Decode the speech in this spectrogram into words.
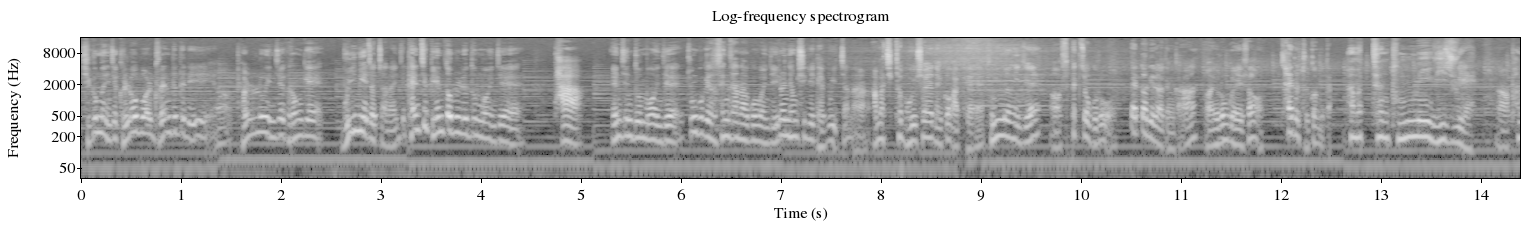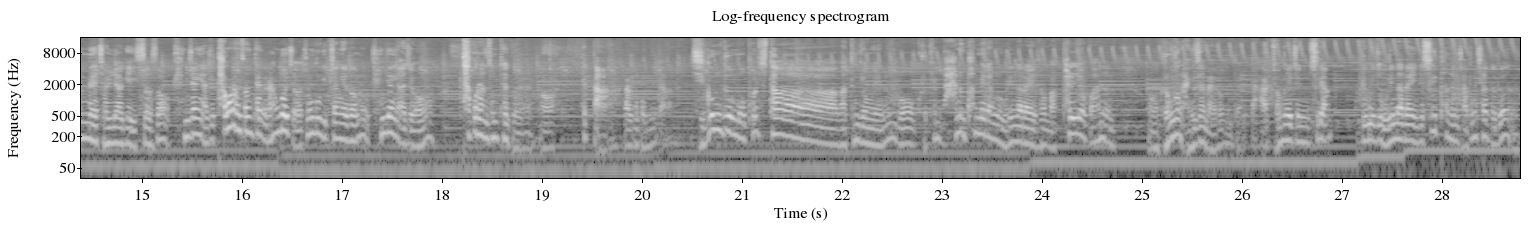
지금은 이제 글로벌 브랜드들이 어, 별로 이제 그런 게 무의미해졌잖아요 이제 벤츠 BMW도 뭐 이제 다 엔진도 뭐 이제 중국에서 생산하고 뭐 이제 이런 형식이 되고 있잖아. 아마 지켜보셔야 될 것 같아. 분명 이제 어, 스펙적으로 배터리라든가 어, 이런 거에서 차이를 둘 겁니다. 아무튼 북미 위주의 어, 판매 전략에 있어서 굉장히 아주 탁월한 선택을 한 거죠. 중국 입장에서는 굉장히 아주 탁월한 선택을 어, 했다라고 봅니다. 지금도 뭐 폴스타 같은 경우에는 뭐 그렇게 많은 판매량을 우리나라에서 막 팔려고 하는 어, 그런 건 아니잖아요, 여러분들. 딱 정해진 수량. 그리고 이제 우리나라에 이제 수입하는 자동차들은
